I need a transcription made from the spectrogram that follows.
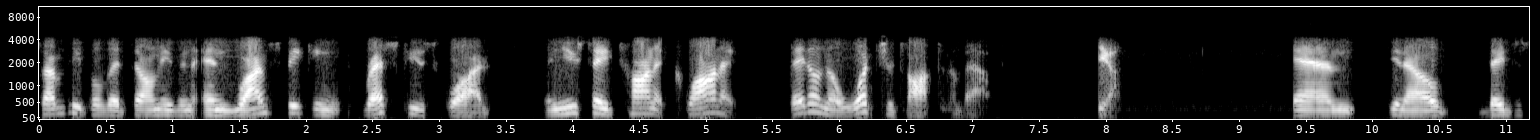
some people that don't even. And when I'm speaking rescue squad, when you say tonic clonic, they don't know what you're talking about. Yeah. And you know, they just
